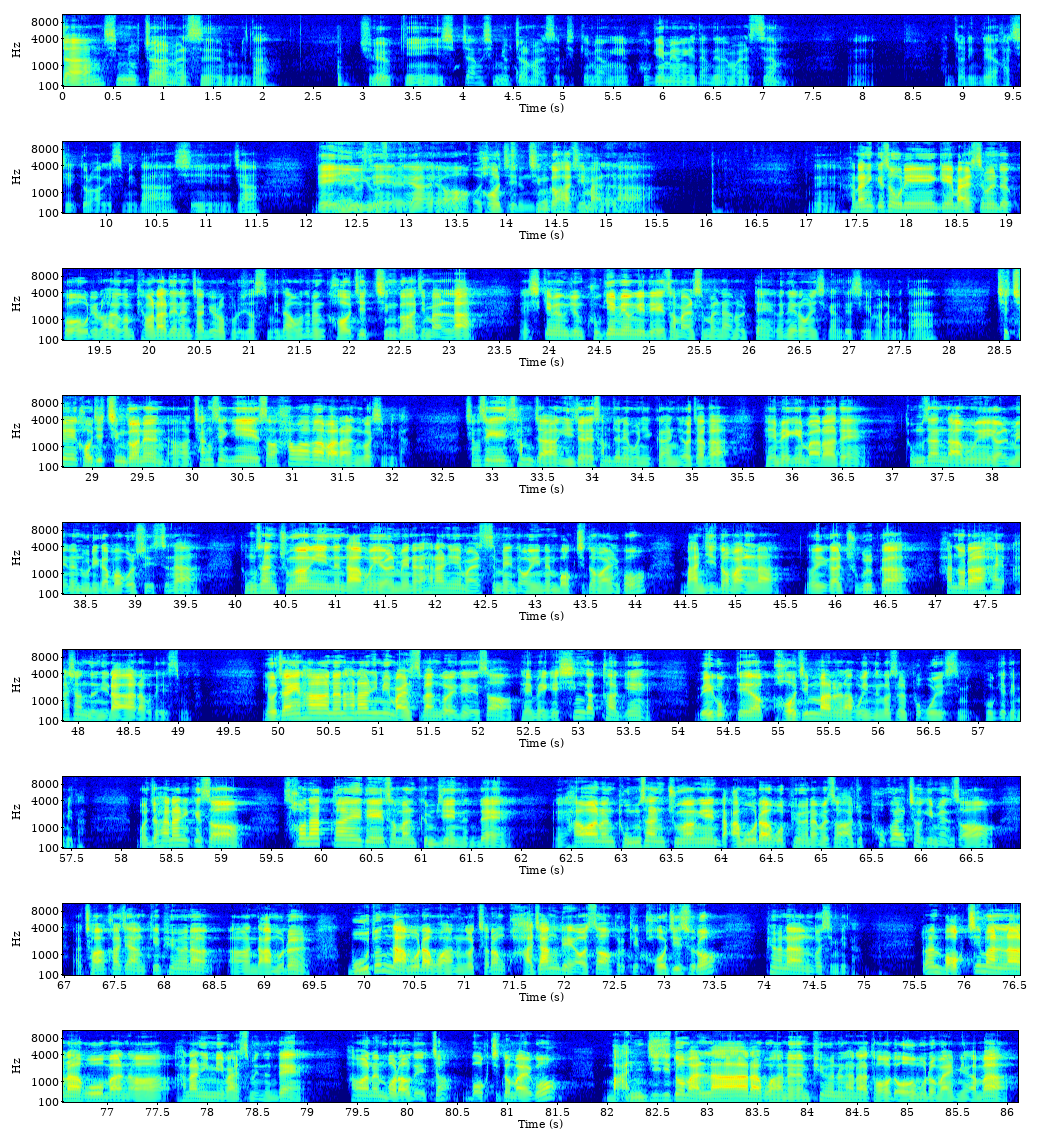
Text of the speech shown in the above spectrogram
20장 16절 말씀입니다. 출애굽기 20장 16절 말씀, 10계명의 9계명에 해당되는 말씀 네, 한 절인데요. 같이 읽도록 하겠습니다. 시작. 내 내 이웃에 이웃에 대하여 거짓 거짓 증거하지 말라. 말라. 네, 하나님께서 우리에게 말씀을 듣고 우리로 하여금 변화되는 자리로 부르셨습니다. 오늘은 거짓 증거하지 말라. 예, 십계명 중 9계명에 대해서 말씀을 나눌 때 은혜로운 시간 되시기 바랍니다. 최초의 거짓 증거는 어, 창세기에서 하와가 말하는 것입니다. 창세기 3장 2절에 3절에 보니까 여자가 뱀에게 말하되 동산 나무의 열매는 우리가 먹을 수 있으나 동산 중앙에 있는 나무의 열매는 하나님의 말씀에 너희는 먹지도 말고 만지도 말라 너희가 죽을까 하노라 하- 하셨느니라라고 되어 있습니다. 여자인 하와는 하나님이 말씀한 거에 대해서 뱀에게 심각하게 왜곡되어 거짓말을 하고 있는 것을 보고 있습, 보게 됩니다. 먼저 하나님께서 선악과에 대해서만 금지했는데 예, 하와는 동산 중앙의 나무라고 표현하면서 아주 포괄적이면서 어, 정확하지 않게 표현한 어, 나무를 모든 나무라고 하는 것처럼 과장되어서 그렇게 거짓으로 표현한 것입니다. 또한 먹지 말라라고만 어, 하나님이 말씀했는데 하와는 뭐라고 되어 있죠? 먹지도 말고 만지지도 말라라고 하는 표현을 하나 더 넣음으로 말미암아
